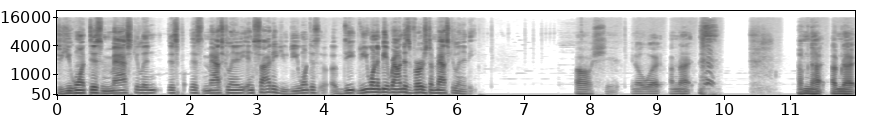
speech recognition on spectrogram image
do you want this masculine this this masculinity inside of you? Do you want this? Uh, do, do you want to be around this version of masculinity? Oh shit! You know what? I'm not. I'm not. I'm not.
